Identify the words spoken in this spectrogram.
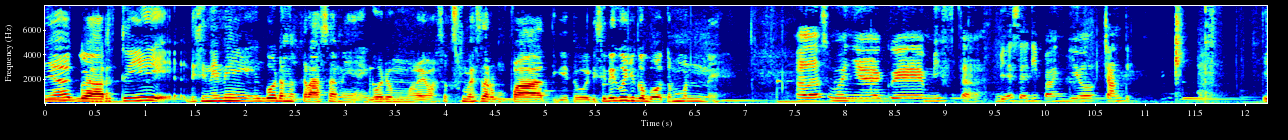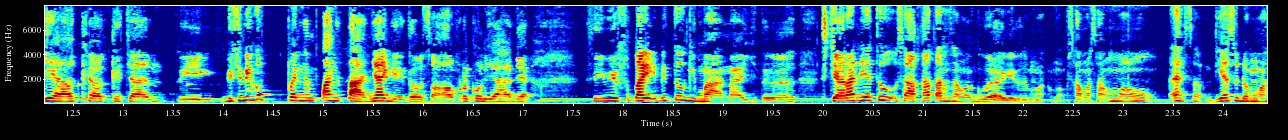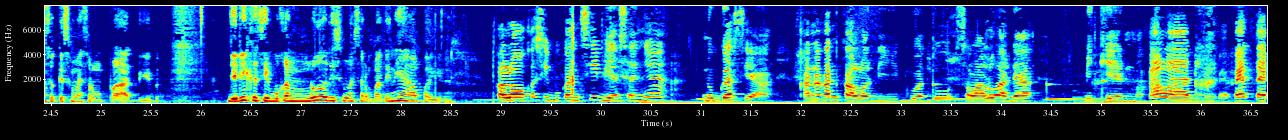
semuanya, gue Arti. Di sini nih gue udah ngekerasan ya. Gue udah mulai masuk semester 4 gitu. Di sini gue juga bawa temen nih. Halo semuanya, gue Miftah. Biasa dipanggil cantik. Iya oke oke cantik. Di sini gue pengen tanya-tanya gitu soal perkuliahannya si Miftah ini tuh gimana gitu. Secara dia tuh seangkatan sama gue gitu, sama-sama mau eh dia sudah memasuki semester 4 gitu. Jadi kesibukan lu di semester 4 ini apa gitu? Kalau kesibukan sih biasanya nugas ya. Karena kan kalau di gua tuh selalu ada bikin makalah, bikin PPT.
